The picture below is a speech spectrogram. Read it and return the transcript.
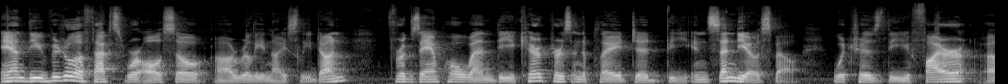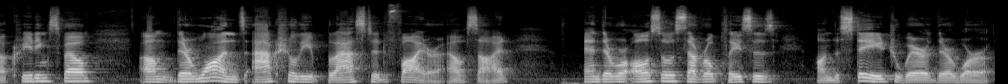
And the visual effects were also uh, really nicely done. For example, when the characters in the play did the incendio spell, which is the fire uh, creating spell, um, their wands actually blasted fire outside and there were also several places on the stage where there were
